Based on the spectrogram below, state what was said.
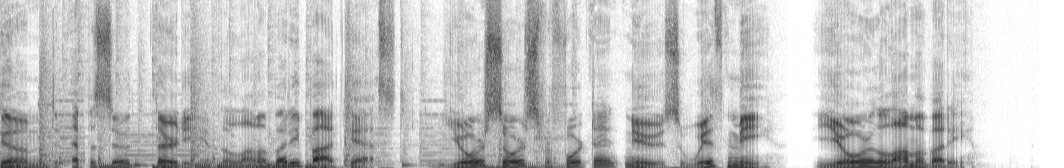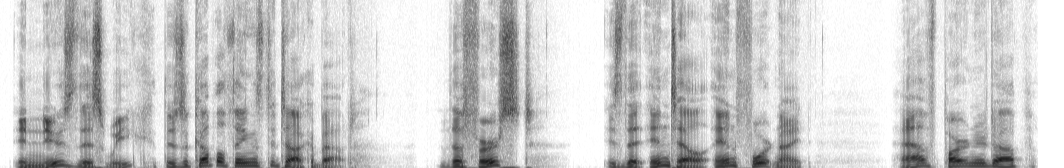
Welcome to episode 30 of the Llama Buddy Podcast, your source for Fortnite news with me, your Llama Buddy. In news this week, there's a couple things to talk about. The first is that Intel and Fortnite have partnered up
